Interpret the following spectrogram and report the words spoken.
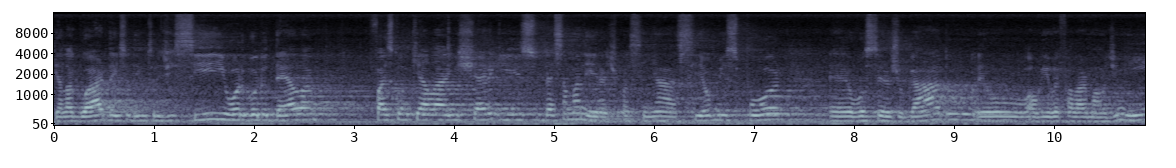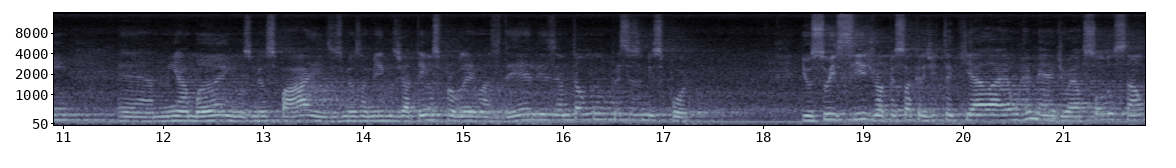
e ela guarda isso dentro de si e o orgulho dela faz com que ela enxergue isso dessa maneira, tipo assim, ah, se eu me expor, é, eu vou ser julgado, eu, alguém vai falar mal de mim, é, minha mãe, os meus pais, os meus amigos já têm os problemas deles, então eu não preciso me expor. E o suicídio, a pessoa acredita que ela é um remédio, é a solução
